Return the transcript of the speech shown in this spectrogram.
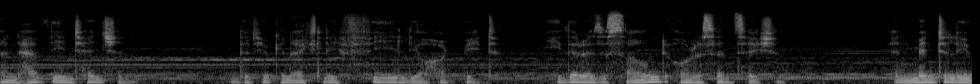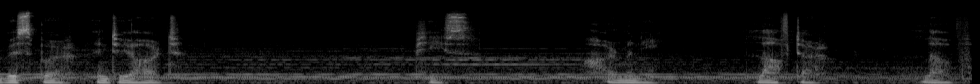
and have the intention that you can actually feel your heartbeat, either as a sound or a sensation, and mentally whisper into your heart peace, harmony, laughter, love.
